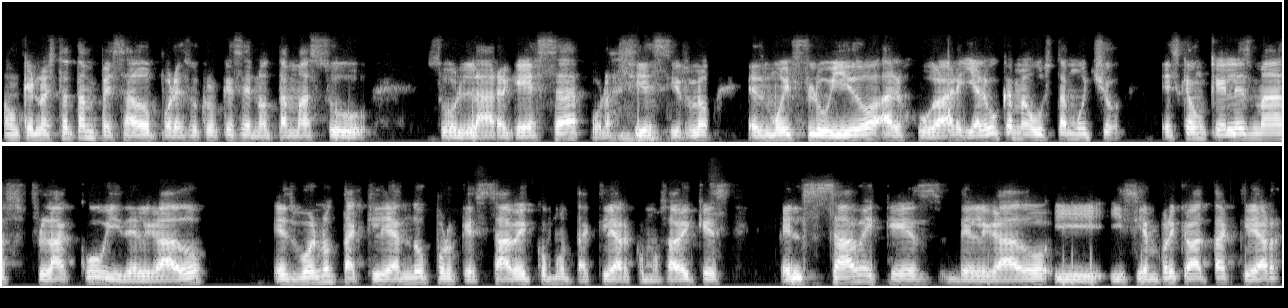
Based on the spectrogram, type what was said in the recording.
aunque no está tan pesado, por eso creo que se nota más su, su largueza, por así decirlo, es muy fluido al jugar y algo que me gusta mucho es que aunque él es más flaco y delgado, es bueno tacleando porque sabe cómo taclear, como sabe que es, él sabe que es delgado y, siempre que va a taclear,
